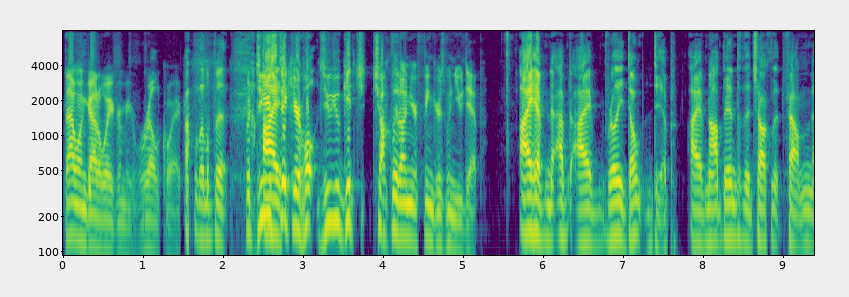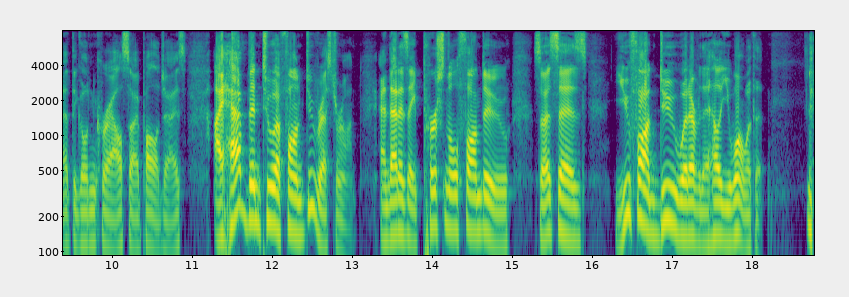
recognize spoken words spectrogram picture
That one got away from me real quick. a little bit. But do you I- stick your whole? Do you get chocolate on your fingers when you dip? I have, I really don't dip. I have not been to the chocolate fountain at the Golden Corral, so I apologize. I have been to a fondue restaurant, and that is a personal fondue. So it says you fondue whatever the hell you want with it.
